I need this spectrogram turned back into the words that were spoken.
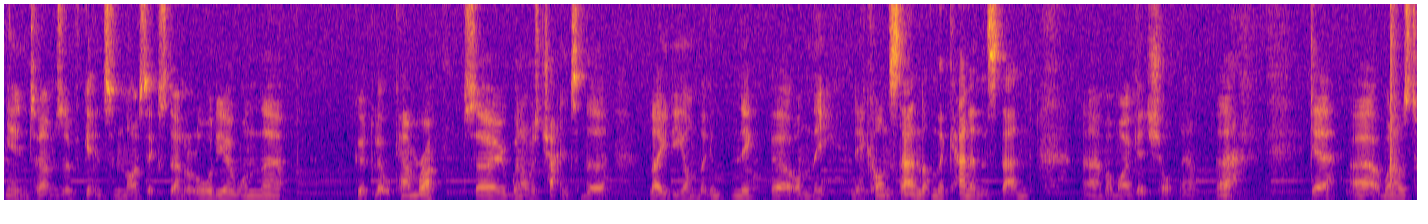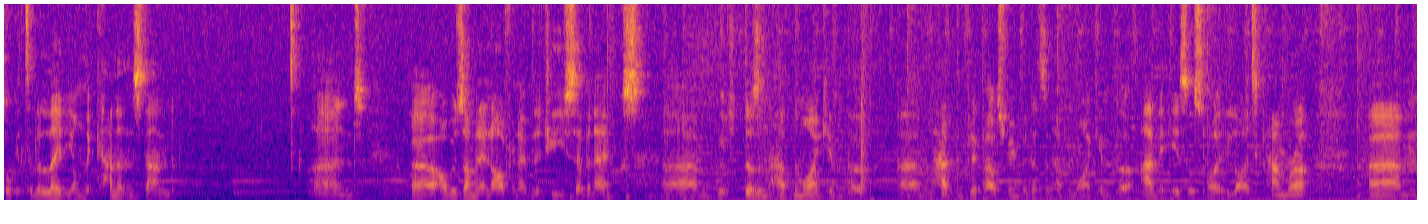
in terms of getting some nice external audio on there. Good little camera. So when I was chatting to the lady on the uh, on the Nikon stand, on the Canon stand, um, I might get shot now. Uh, yeah, uh, when I was talking to the lady on the Canon stand, and uh, I was umming and ahhing over the G7X, um, which doesn't have the mic input. Um, had the flip out screen but doesn't have the mic input, and it is a slightly lighter camera. Um,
